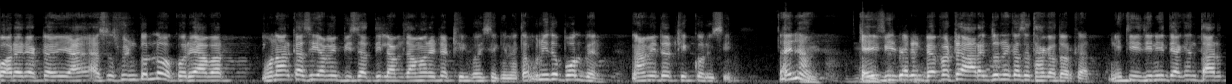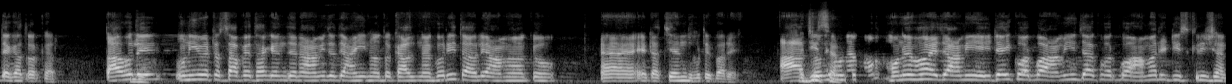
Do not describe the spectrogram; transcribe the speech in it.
করের একটা অ্যাসেসমেন্ট করল করে আবার ওনার কাছেই আমি বিচার দিলাম যে আমার এটা ঠিক হয়েছে কিনা। তা উনি তো বলবেন আমি এটা ঠিক করেছি। তাই না? এই বিচারের ব্যাপারটা আরেকজনের কাছে থাকা দরকার। নীতি যিনি দেখেন তার দেখা দরকার। তাহলে উনিও একটা চাপে থাকেন যে না আমি যদি আইনত কাজ না করি তাহলে আমাকেও এটা চেঞ্জ হতে পারে। আর যদি মনে- মনে হয় যে আমি এইটাই করব আমি যা করব আমারই ডিসক্রিপশন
